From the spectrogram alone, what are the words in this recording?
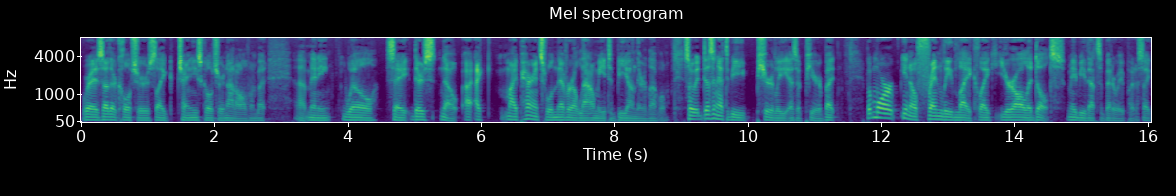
whereas other cultures like Chinese culture, not all of them, but uh, many will say, "There's no, I, I my parents will never allow me to be on their level." So it doesn't have to be purely as a peer, but but more, you know, friendly like, like you're all adults. Maybe that's a better way to put it. It's like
